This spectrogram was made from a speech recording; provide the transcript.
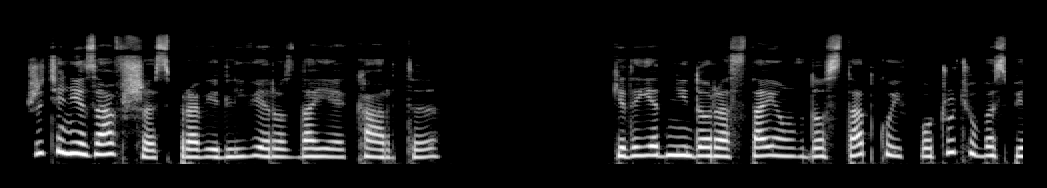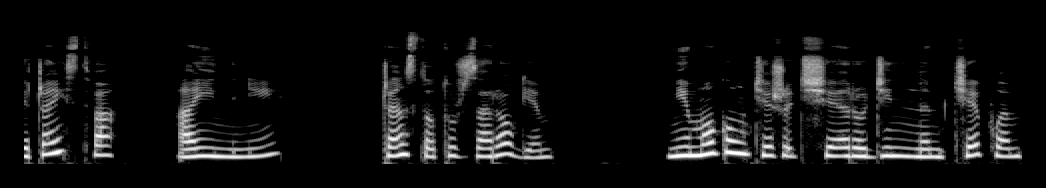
Życie nie zawsze sprawiedliwie rozdaje karty. Kiedy jedni dorastają w dostatku i w poczuciu bezpieczeństwa, a inni, często tuż za rogiem, nie mogą cieszyć się rodzinnym ciepłem,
